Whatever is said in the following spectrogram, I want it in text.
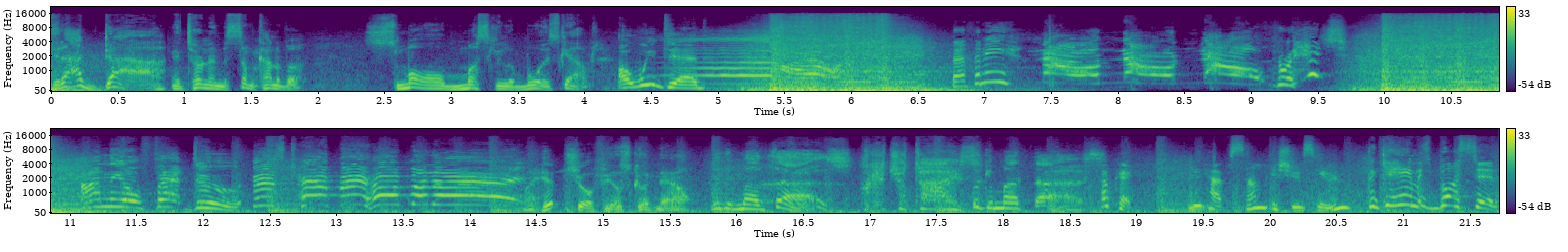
Did I die and turn into some kind of a small, muscular Boy Scout? Are we dead? Bethany? No, no, no! Rich? I'm the old fat dude. This can't be happening! My hip sure feels good now. Look at my thighs. Look at your thighs. Look at my thighs. Okay, we have some issues here. The game is busted!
